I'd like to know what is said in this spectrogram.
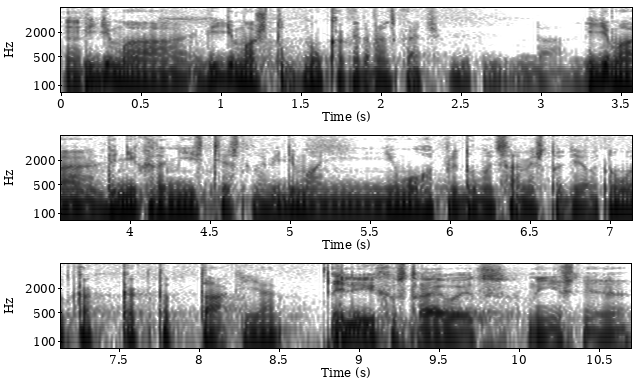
Видимо, видимо, что, ну, как это правильно сказать, да, видимо, для них это неестественно, видимо, они не могут придумать сами, что делать. Ну, вот как, как-то так, я или их устраивает нынешняя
